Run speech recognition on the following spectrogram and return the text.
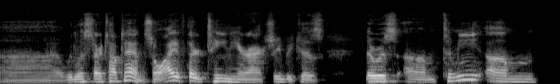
uh, we list our top 10. So I have 13 here actually because there was, um, to me, um,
